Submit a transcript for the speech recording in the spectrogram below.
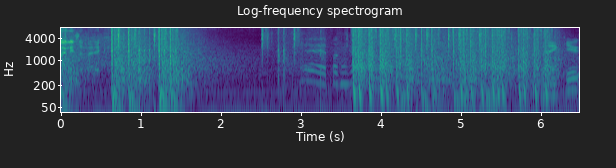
Who needs a medic? Yeah, fucking go. Thank you.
